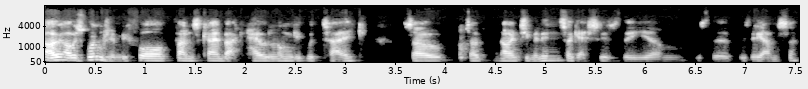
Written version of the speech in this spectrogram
I, I, was wondering before fans came back how long it would take. So, so 90 minutes, I guess, is the um, is the is the answer.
